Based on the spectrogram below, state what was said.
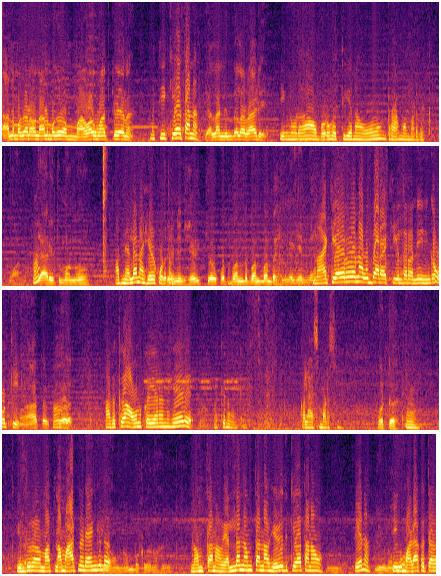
ನನ್ನ ಮಗ ನಾವು ನನ್ನ ಮಗ ಮಾವಾಗ ಮಾತು ಕೇಳ್ಯಾನ. ಮತ್ ಈಗ ಕೇಳ್ತಾನ? ಎಲ್ಲ ನಿಂದಲ್ಲ ರಾಡಿ. ಈಗ ನೋಡ ಅವ್ ಬರೋ ಹೊತ್ತಿಗೆ ನಾವು ಡ್ರಾಮಾ ಮಾಡ್ಬೇಕು. ಯಾವ ರೀತಿ ಮಣ್ಣು? ಅದನ್ನೆಲ್ಲ ನಾ ಹೇಳ್ಕೊಡ್ತೀನಿ. ನೀನ್ ಹೇಳಿ ಕೇಳ್ಕೊತ ಬಂದು ಬಂದ್ ಬಂದ ಹಿಂಗಾಗಿ ನಾ ಕೇಳ್ರ ನಾ ಉದ್ದಾರ ಹಾಕಿ ಇಲ್ದಾರ ನೀ ಹಿಂಗ ಹೋಗಿ ಆತ ಅವನ್ ಅದಕ್ಕೆ ಅವನ ಕೈಯಾರನ್ನ ಹೇಳಿ. ಆಕಿನ ಕಲಾಸ ಮಾಡಿಸು ಒಟ್ಟು? ಹ್ಞೂ ಇಲ್ದ್ರ ಮತ್ತೆ ನಾ ಮಾತನಾಡಿಯಂಗಿಲ್ಲ ನಾವು ನಂಬಕಲ್ಲ ನಾವು ಹೇಳಿ. ನಂಬ್ತಾ ನಾವು ಎಲ್ಲ ನಂಬ್ತಾ ನಾವು ಹೇಳಿದ್ ಕೇಳ್ತಾ ನಾವು. ಏನ? ಹಿಂಗೆ ಮಾಡಾಕತ್ತಾಳ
